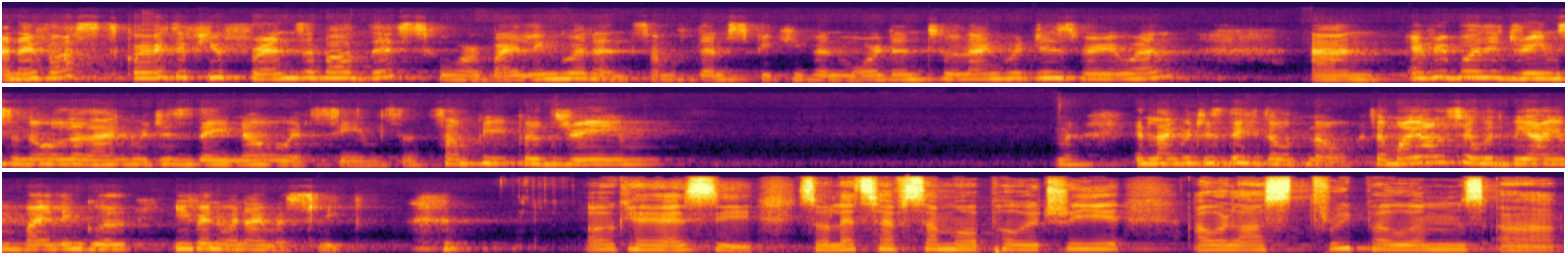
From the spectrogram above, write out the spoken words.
And I've asked quite a few friends about this who are bilingual, and some of them speak even more than two languages very well. And everybody dreams in all the languages they know, it seems. And some people dream in languages they don't know. So my answer would be I am bilingual even when I'm asleep. Okay, I see. So let's have some more poetry. Our last three poems are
